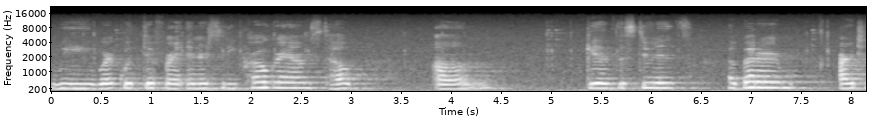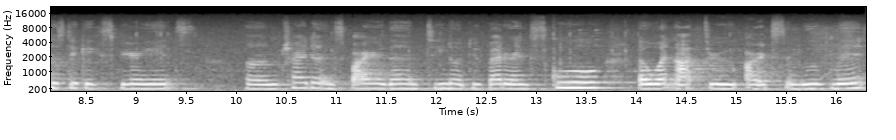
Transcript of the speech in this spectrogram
we work with different inner city programs to help um, give the students a better artistic experience, um, try to inspire them to, you know, do better in school and whatnot through arts and movement.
